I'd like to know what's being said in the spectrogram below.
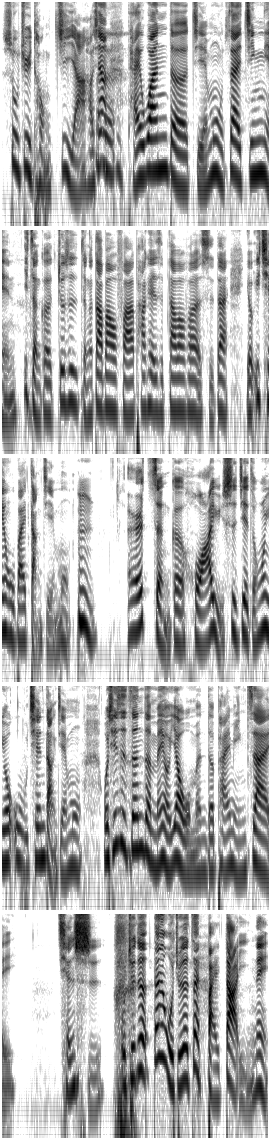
数据统计啊，好像台湾的节目在今年一整个就是整个大爆发，Podcast 大爆发的时代，有一千五百档节目。嗯，而整个华语世界总共有五千档节目。我其实真的没有要我们的排名在前十，我觉得，但是我觉得在百大以内，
